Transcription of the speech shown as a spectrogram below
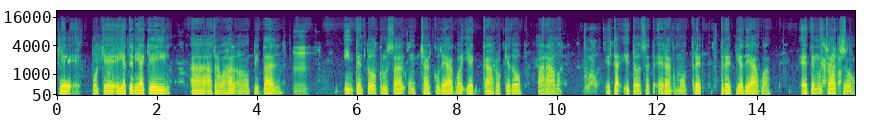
que porque ella tenía que ir a, a trabajar en un hospital mm. intentó cruzar un charco de agua y el carro quedó parado. Wow. Esta- entonces era como tres, tres pies de agua. Este muchacho,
